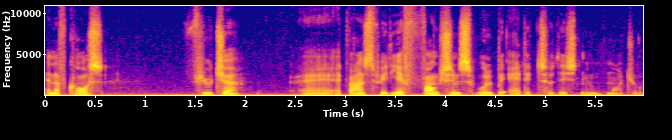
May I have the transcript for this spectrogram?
And of course future uh, Advanced PDF functions will be added to this new module.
